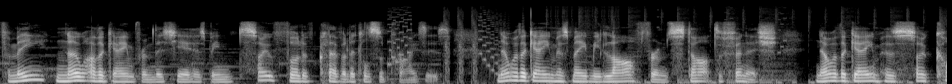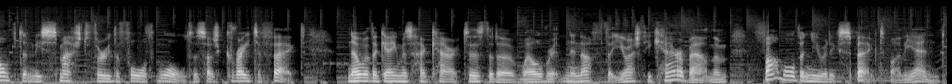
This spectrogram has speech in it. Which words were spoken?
for me, no other game from this year has been so full of clever little surprises. No other game has made me laugh from start to finish. No other game has so confidently smashed through the fourth wall to such great effect. No other game has had characters that are well written enough that you actually care about them far more than you would expect by the end.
